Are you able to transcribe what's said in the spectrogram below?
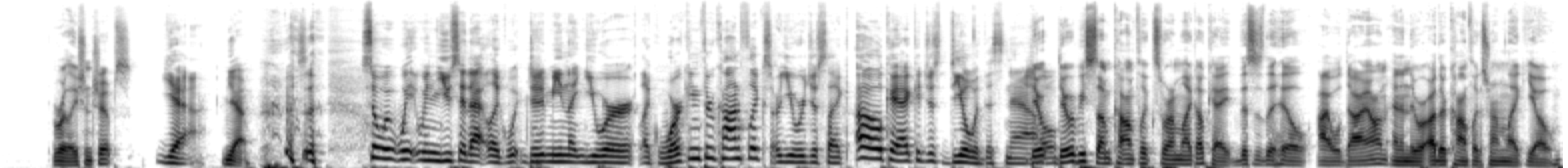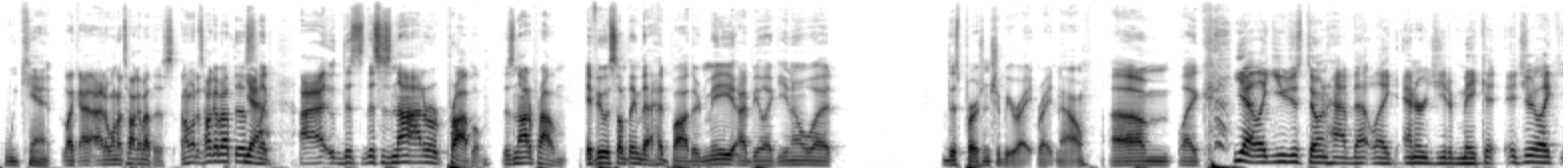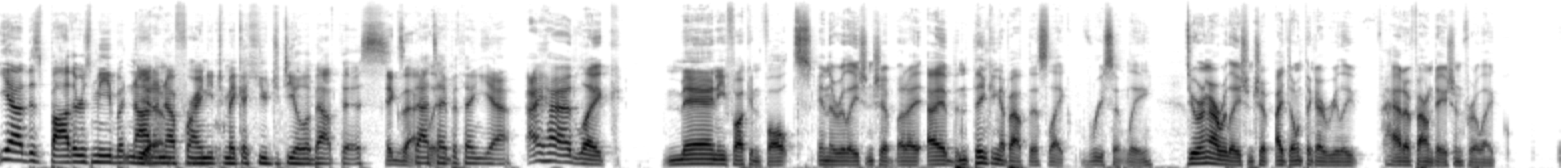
relationships. Yeah. Yeah. So w- when you say that, like, w- did it mean that you were like working through conflicts, or you were just like, oh, okay, I could just deal with this now? there, there would be some conflicts where I'm like, okay, this is the hill I will die on. And then there were other conflicts where I'm like, yo, we can't. Like, I, I don't want to talk about this. I don't want to talk about this. Yeah. Like, I this this is not a problem. This is not a problem. If it was something that had bothered me, I'd be like, you know what? This person should be right right now. Um, like, yeah, like you just don't have that like energy to make it. It's you're like, yeah, this bothers me, but not Yeah. enough where I need to make a huge deal about this. Exactly. That type of thing. Yeah. I had like many fucking faults in the relationship, but I, I've been thinking about this like recently. During our relationship, I don't think I really had a foundation for like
